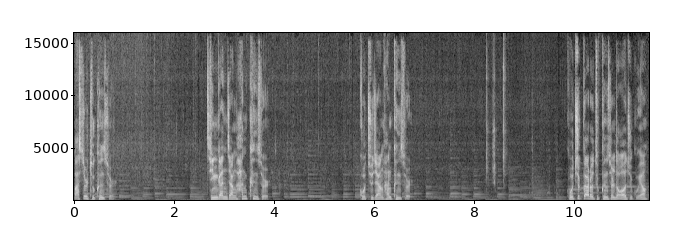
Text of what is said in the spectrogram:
맛술 2큰술, 진간장 1큰술, 고추장 1큰술, 고춧가루 2큰술 넣어주고요.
